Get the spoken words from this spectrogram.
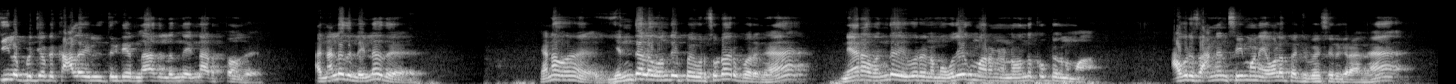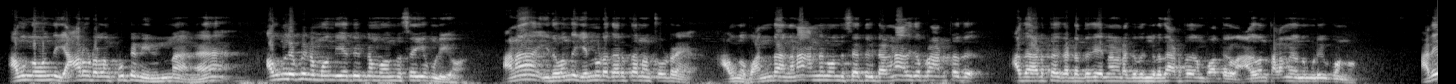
கீழே பிடிச்சி அப்படி காலை இழுத்துக்கிட்டே இருந்தா அதுல இருந்து என்ன அர்த்தம் அது? அது நல்லது இல்லை இல்லை அது? ஏன்னா எந்த அளவு வந்து இப்போ இவர் சொல்றாரு பாருங்க நேராக வந்து இவர் நம்ம உதயகுமாரன் அண்ணன் வந்து கூப்பிட்டுக்கணுமா? அவர் அண்ணன் சீமானை எவ்வளோ பேச்சு பேசியிருக்கிறாங்க? அவங்க வந்து யாரோடலாம் கூட்டணி நின்னாங்க? அவங்கள எப்படி நம்ம வந்து ஏற்றுக்கிட்டு நம்ம வந்து செய்ய முடியும்? ஆனால் இது வந்து என்னோட கருத்தை நான் சொல்கிறேன் அவங்க வந்தாங்கன்னா அண்ணன் வந்து சேர்த்துக்கிட்டாங்கன்னா அதுக்கப்புறம் அடுத்தது அது அடுத்த கட்டத்துக்கு என்ன நடக்குதுங்கிறத அடுத்தது நம்ம பார்த்துக்கலாம். அது வந்து தலைமை வந்து முடிவு பண்ணும். அதே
